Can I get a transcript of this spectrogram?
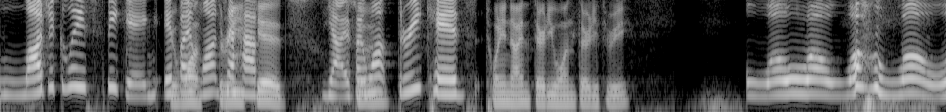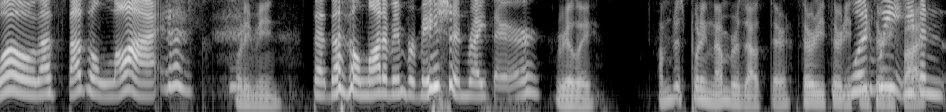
logically speaking, if you I want want three to have kids. yeah, if I want three kids, 29, 31, 33. whoa, whoa, whoa, whoa, whoa, that's that's a lot. What do you mean? That that's a lot of information right there. Really? I'm just putting numbers out there. 30, 33, would we 35. even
